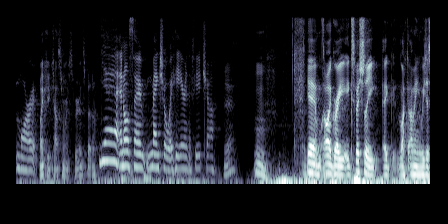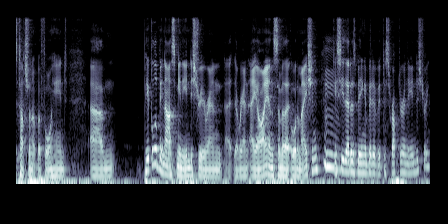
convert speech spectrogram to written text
more Make your customer experience better. yeah, and also make sure we're here in the future. Yeah. Yeah, I agree. Especially uh, like I mean, we just touched on it beforehand. Um, people have been asking in the industry around uh, around AI and some of that automation. Do you see that as being a bit of a disruptor in the industry?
